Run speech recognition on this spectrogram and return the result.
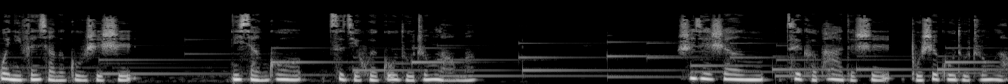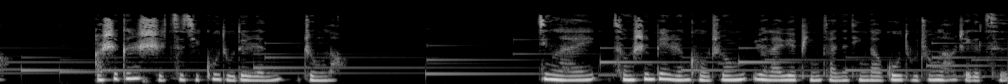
为你分享的故事是：你想过自己会孤独终老吗？世界上最可怕的事，不是孤独终老，而是跟使自己孤独的人终老。近来，从身边人口中越来越频繁的听到“孤独终老”这个词。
